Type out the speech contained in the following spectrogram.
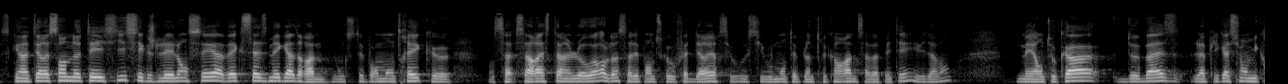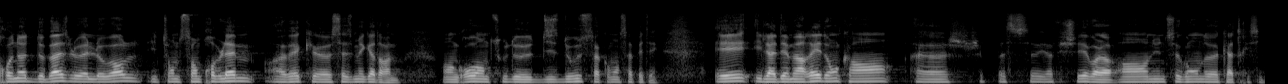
Ce qui est intéressant de noter ici, c'est que je l'ai lancé avec 16 mégas de RAM. Donc c'était pour montrer que ça, reste un low world, hein, ça dépend de ce que vous faites derrière. Si vous, si vous montez plein de trucs en RAM, ça va péter, évidemment. Mais en tout cas, de base, l'application Micronote de base, le Hello World, il tourne sans problème avec 16 euh, mégas de RAM. En gros, en dessous de 10-12, ça commence à péter. Et il a démarré donc en, euh, je sais pas si voilà, en une seconde 4 ici.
